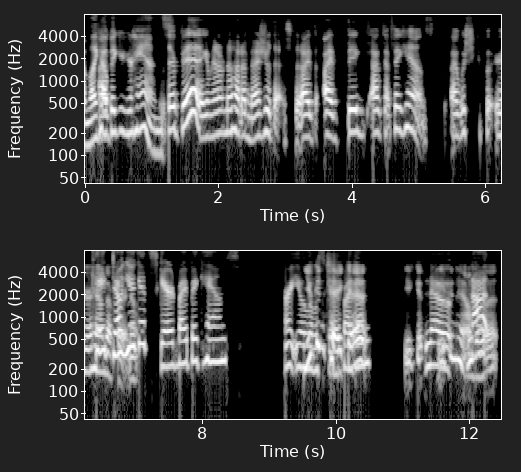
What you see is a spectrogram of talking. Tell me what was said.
am. Like, how I've- big are your hands? they're big. I mean, I don't know how to measure this, but I've I've big I've got big hands. I wish you could put your hand Kate, up. don't right you now. get scared by big hands? Aren't you a You little can scared take by it. them? You can No, you can handle not it.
